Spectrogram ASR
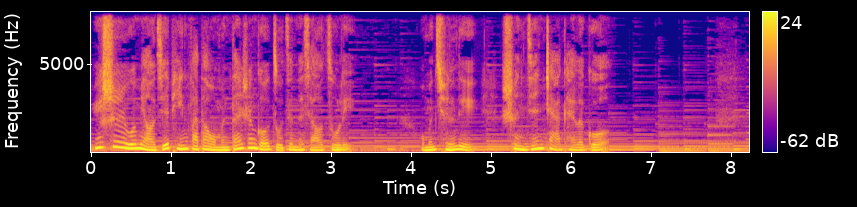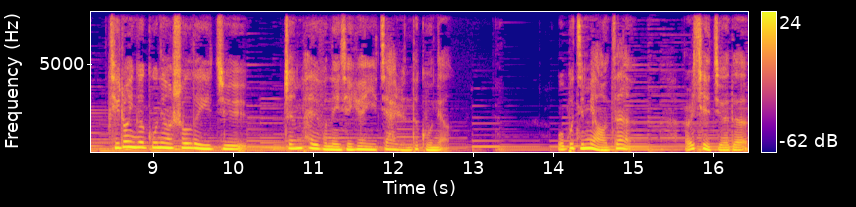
于是我秒截屏发到我们单身狗组建的小组里，我们群里瞬间炸开了锅。其中一个姑娘说了一句：“真佩服那些愿意嫁人的姑娘。”我不仅秒赞，而且觉得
